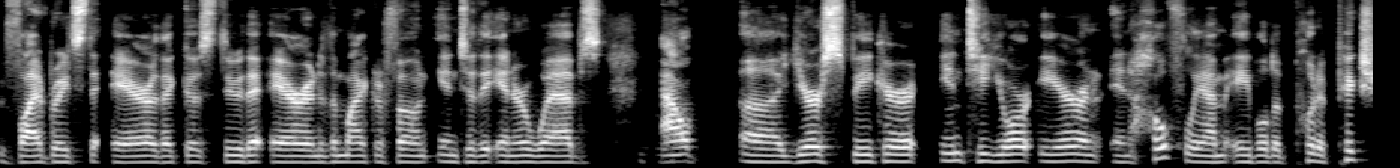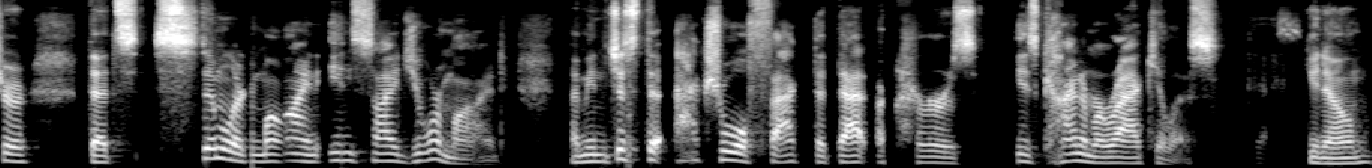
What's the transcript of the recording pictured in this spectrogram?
vibrates the air that goes through the air into the microphone into the interwebs mm-hmm. out uh, your speaker into your ear and, and hopefully i'm able to put a picture that's similar to mine inside your mind. I mean just the actual fact that that occurs is kind of miraculous yes. you know?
